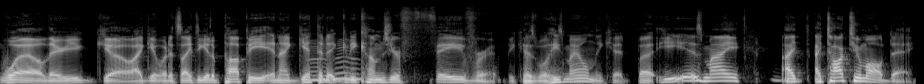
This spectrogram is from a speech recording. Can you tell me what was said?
Well, there you go. I get what it's like to get a puppy, and I get that it mm-hmm. becomes your favorite because, well, he's my only kid, but he is my. I I talk to him all day.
